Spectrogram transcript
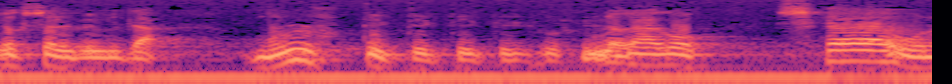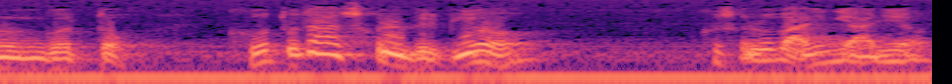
역설법이다. 물 뚫뚫뚫뚫 흘러가고 새우는 것도 그것도 다 설법이요. 그 설법 아닌 게 아니요.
